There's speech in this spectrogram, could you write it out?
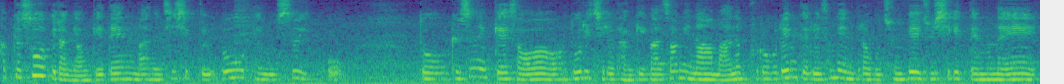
학교 수업이랑 연계된 많은 지식들도 배울 수 있고 또 교수님께서 놀이치료 단기 과정이나 많은 프로그램들을 선배님들하고 준비해 주시기 때문에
